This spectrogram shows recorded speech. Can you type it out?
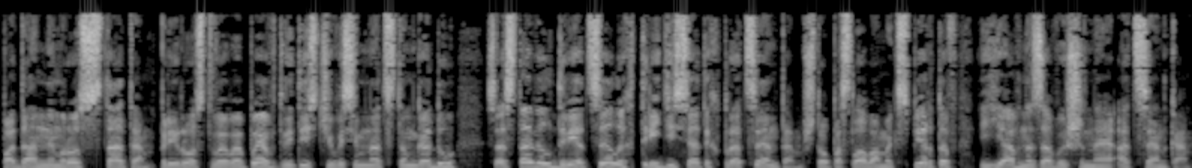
по данным Росстата, прирост ВВП в 2018 году составил 2,3%, что, по словам экспертов, явно завышенная оценка.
